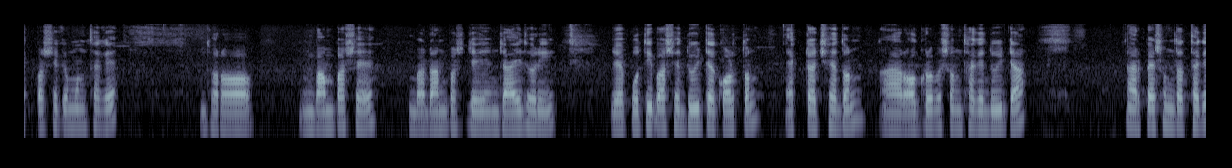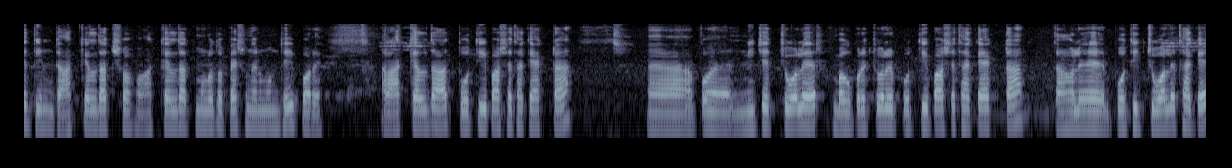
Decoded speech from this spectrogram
এক পাশে কেমন থাকে? ধরো বাম পাশে বা ডান পাশে যে যাই ধরি, যে প্রতি পাশে দুইটা কর্তন, একটা ছেদন আর অগ্রপেশন থাকে দুইটা আর পেছন দাঁত থাকে তিনটা। আক্কেল দাঁত সহ, আক্কেল দাঁত মূলত পেশনের মধ্যেই পড়ে। আর আক্কেল দাঁত প্রতি পাশে থাকে একটা নিচের চোয়ালের বা উপরের চোয়ালের প্রতি পাশে থাকে একটা তাহলে প্রতি চোয়ালে থাকে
